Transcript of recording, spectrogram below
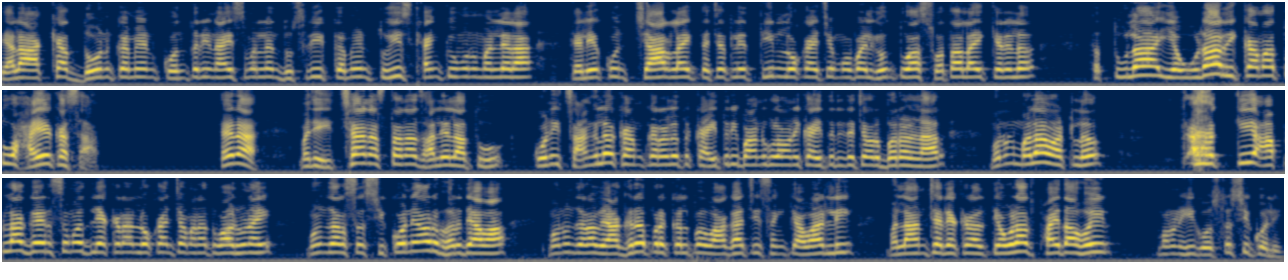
त्याला अख्ख्या दोन कमेंट कोणतरी नाहीच म्हणलं दुसरी कमेंट तूहीच थँक्यू म्हणून म्हणलेला. त्याला एकूण चार लाईक त्याच्यातले तीन लोकांचे मोबाईल घेऊन तू आज स्वतः लाईक केलेलं. तर तुला एवढा रिकामा तू आहे कसा? है ना? म्हणजे इच्छा नसताना झालेला तू. कोणी चांगलं काम करायला तर काहीतरी बांडगुळा आणि काहीतरी त्याच्यावर बरळणार. म्हणून मला वाटलं की आपला गैरसमज लेकरां लोकांच्या मनात वाढू नये. म्हणून जरासं शिकवण्यावर भर द्यावा. म्हणून जरा व्याघ्र प्रकल्प वाघाची संख्या वाढली. मला आमच्या लेकराला तेवढाच फायदा होईल. म्हणून ही गोष्ट शिकवली.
